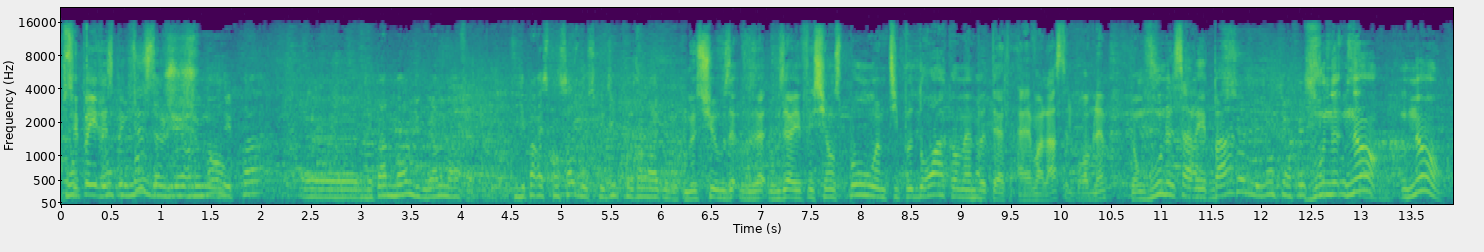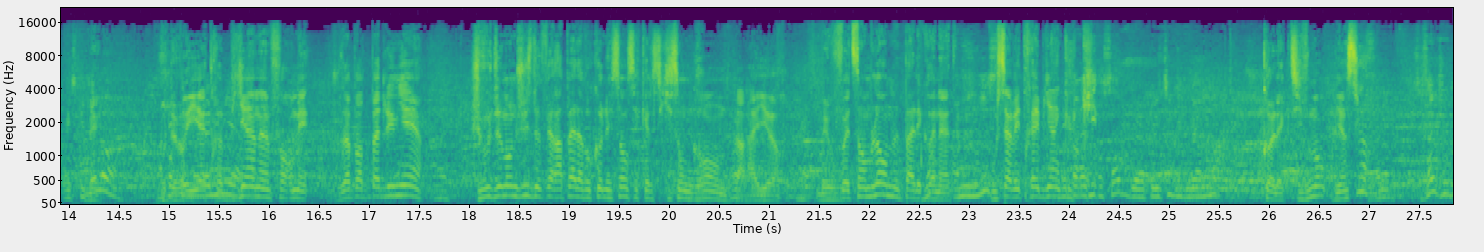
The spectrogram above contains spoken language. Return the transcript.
C'est pas irrespectueux, gouvernement jugement. n'est pas, euh, pas membre du gouvernement, en fait. Il n'est pas responsable de ce que dit le président de la République. Monsieur, vous, a- vous a- vous avez fait Sciences Po ou un petit peu de droit quand même peut-être. Eh, voilà, c'est le problème. Donc vous ne savez pas. Seuls les gens qui ont fait Vous ne, non, non. Expliquez-moi. Vous devriez être lumière. bien informé. Je vous apporte pas de lumière. Je vous demande juste de faire appel à vos connaissances et qu'elles qui sont grandes par ailleurs. Mais vous faites semblant de ne pas les connaître. ministre Vous savez très bien pas que qui, responsable de la politique du gouvernement. collectivement, bien sûr, ça que je dis.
